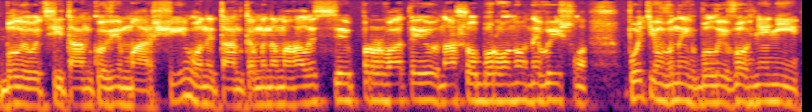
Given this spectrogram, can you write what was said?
були оці танкові марші. Вони танками намагались прорвати нашу оборону. Не вийшло. Потім в них були вогняні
